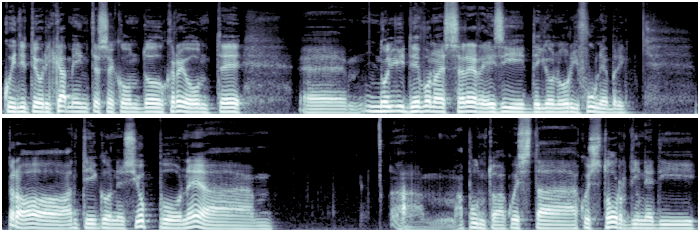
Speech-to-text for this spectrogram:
Quindi teoricamente, secondo Creonte, eh, non gli devono essere resi degli onori funebri. Però Antigone si oppone a a, appunto a, questa, a quest'ordine di,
